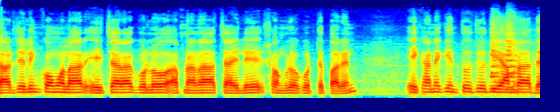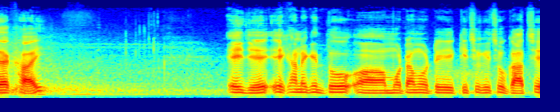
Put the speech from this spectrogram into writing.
দার্জিলিং কমলার এই চারাগুলো আপনারা চাইলে সংগ্রহ করতে পারেন। এখানে কিন্তু যদি আমরা দেখাই, এই যে এখানে কিন্তু মোটামুটি কিছু কিছু গাছে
